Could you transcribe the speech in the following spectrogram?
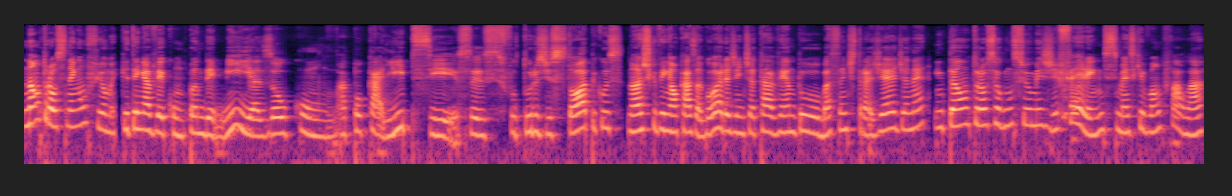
Não trouxe nenhum filme que tenha a ver com pandemias ou com apocalipse, esses futuros distópicos. Não acho que vem ao caso agora, a gente já tá vendo bastante tragédia, né? Então trouxe alguns filmes diferentes diferentes, mas que vão falar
